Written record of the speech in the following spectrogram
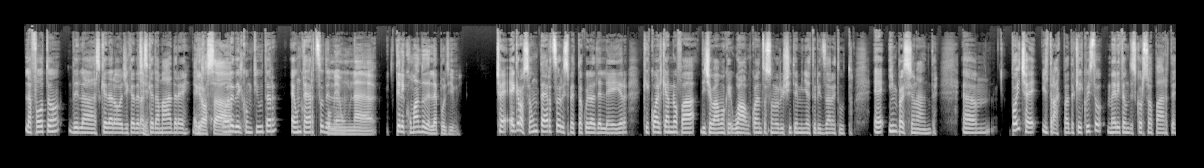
La foto della scheda logica, della sì. scheda madre, è grossa. cuore del computer, è un terzo del... Come un telecomando dell'Apple TV. Cioè è grossa un terzo rispetto a quella dell'Air che qualche anno fa dicevamo che wow quanto sono riusciti a miniaturizzare tutto. È impressionante. Um, poi c'è il trackpad che questo merita un discorso a parte.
